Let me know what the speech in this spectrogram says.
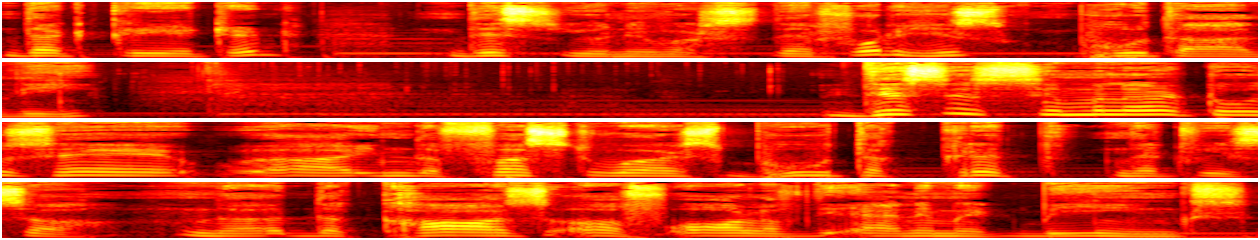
that created this universe. Therefore, he is Bhutadi. This is similar to, say, uh, in the first verse, Bhutakrit that we saw, the, the cause of all of the animate beings.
